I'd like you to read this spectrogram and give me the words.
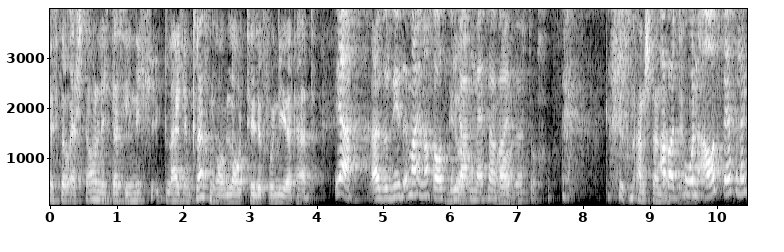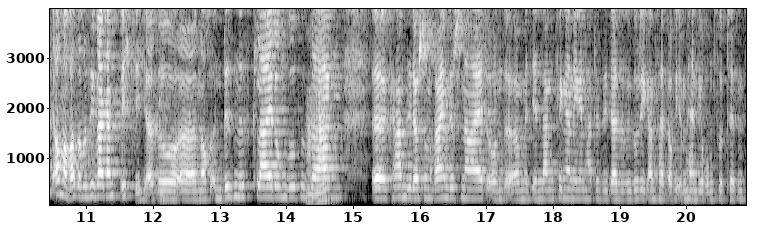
Ist doch erstaunlich, dass sie nicht gleich im Klassenraum laut telefoniert hat. Ja, also sie ist immerhin noch rausgegangen, ja, netterweise. Ja, das ist doch gewissen Anstand. Aber Ton aus wäre vielleicht auch mal was, aber sie war ganz wichtig. Also äh, noch in Businesskleidung sozusagen. Mhm äh, kam sie da schon reingeschneit und äh, mit ihren langen Fingernägeln hatte sie da sowieso die ganze Zeit auf ihrem Handy rumzutippen.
